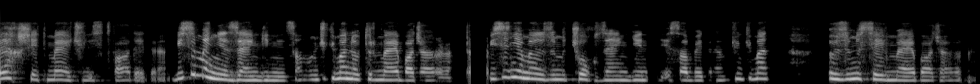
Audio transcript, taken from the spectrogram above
bəxş etmək üçün istifadə edirəm. Bilirsən mən niyə zəngin insanam? Çünki mən ötürməyi bacarıram. Bilirsən niyə mən özümü çox zəngin hesab edirəm? Çünki mən özümü sevməyi bacarıram.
